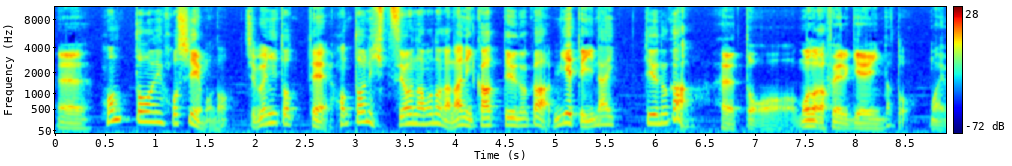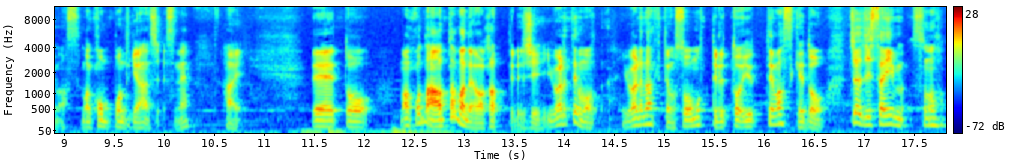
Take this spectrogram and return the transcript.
えー本当に欲しいもの、自分にとって本当に必要なものが何かっていうのが見えていないっていうのが、えっと、物が増える原因だと思います。まあ、根本的な話ですね。はい。えっと、まあ、こんなん頭では分かってるし、言われても、言われなくてもそう思ってると言ってますけど、じゃあ実際今、その、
